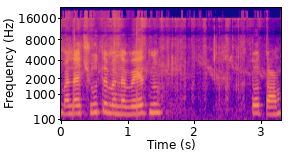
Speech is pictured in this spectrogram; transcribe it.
Мене чути, мене видно. Хто там?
